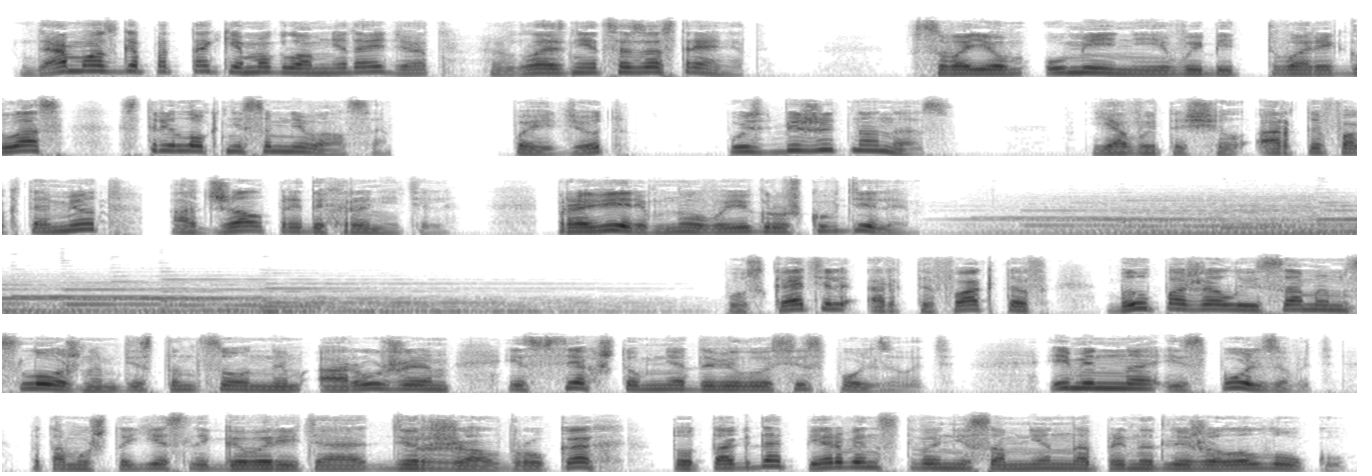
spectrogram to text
Да мозга под таким углом не дойдет, в глазнице застрянет. В своем умении выбить твари глаз стрелок не сомневался. Пойдет, пусть бежит на нас. Я вытащил артефактомет, отжал предохранитель. Проверим новую игрушку в деле. Пускатель артефактов был, пожалуй, самым сложным дистанционным оружием из всех, что мне довелось использовать. Именно использовать, потому что если говорить о «держал в руках», то тогда первенство, несомненно, принадлежало луку.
